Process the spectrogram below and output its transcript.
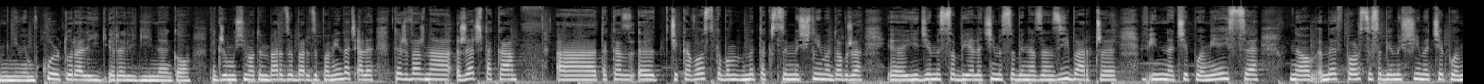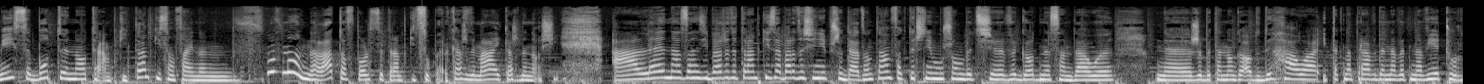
nie wiem, kultu religi- religijnego. Także musimy o tym bardzo, bardzo pamiętać, ale też ważna rzecz, taka, taka e, ciekawostka, bo my tak sobie myślimy, dobrze, e, jedziemy sobie, lecimy sobie na Zanzibar, czy w inne ciepłe miejsce. No, my w Polsce sobie myślimy ciepłe miejsce, buty, no trampki. Trampki są fajne, w- no, na lato w Polsce trampki super, każdy ma i każdy nosi. Ale na Zanzibarze te trampki za bardzo się nie przydadzą. Tam faktycznie muszą być e, wygodne sandały, żeby ta noga oddychała i tak naprawdę nawet na wieczór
